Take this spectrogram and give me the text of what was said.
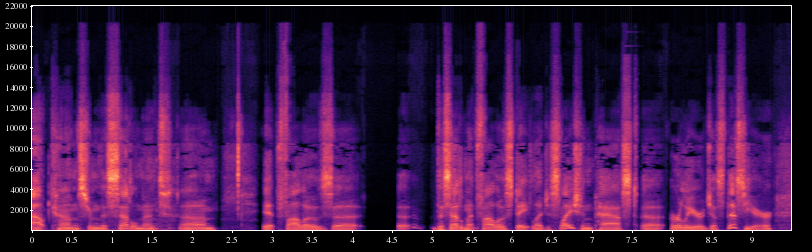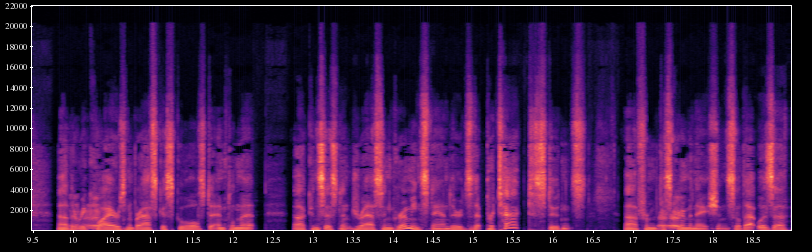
outcomes from the settlement. Um, it follows uh, uh, the settlement follows state legislation passed uh, earlier just this year uh, that mm-hmm. requires Nebraska schools to implement uh, consistent dress and grooming standards that protect students uh, from mm-hmm. discrimination. So that was a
